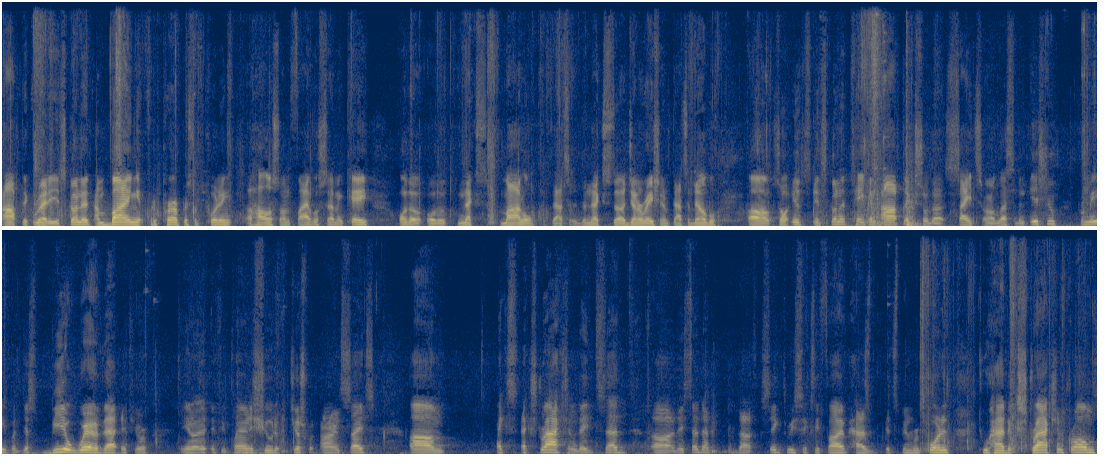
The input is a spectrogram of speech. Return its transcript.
optic ready. It's going to i'm buying it for the purpose of putting a Holosun 507k or the or the next model if that's the next uh, generation if that's available uh, so it's it's going to take an optic, so the sights are less of an issue for me. But just be aware of that if you're, you know, if you plan to shoot it just with iron sights. Um, ex extraction. They said uh, they said that the Sig 365 has it's been reported to have extraction problems.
